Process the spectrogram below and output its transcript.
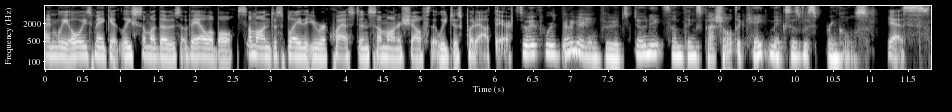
And we always make at least some of those available, some on display that you request, and some on a shelf that we just put out there. So if we're donating foods, donate something special. The cake mixes with sprinkles. Yes.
